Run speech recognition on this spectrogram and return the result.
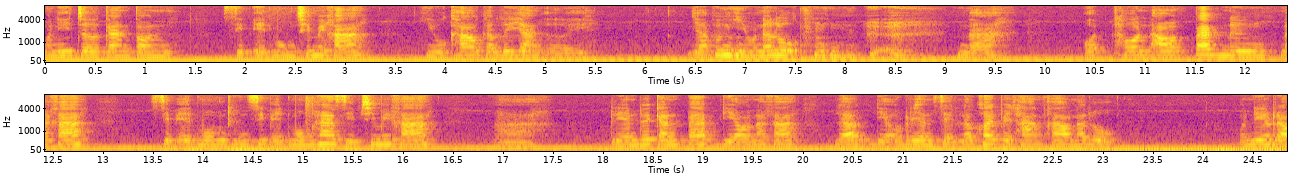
วันนี้เจอกันตอน 11โมงใช่ไหมคะ หิวข้าวกันหรือยังเอ่ย อย่าเพิ่งหิวนะลูก นะ อดทนเอาแป๊บหนึ่งนะคะ 11โมงถึง 11โมง50 ใช่ไหมคะ เรียนด้วยกันแป๊บเดียวนะคะ แล้วเดี๋ยวเรียนเสร็จแล้วค่อยไปทานข้าวนะลูก วันนี้เรา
